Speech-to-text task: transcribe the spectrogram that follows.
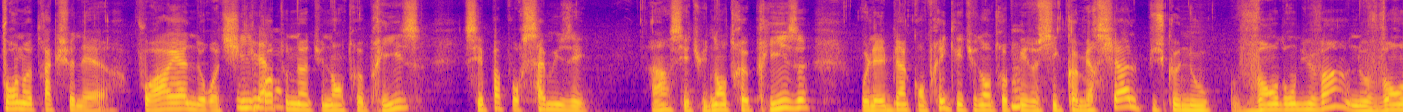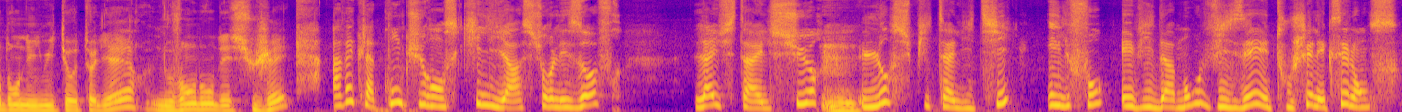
pour notre actionnaire. Pour Ariane de Rothschild, quand on a une entreprise, c'est pas pour s'amuser. Hein, c'est une entreprise, vous l'avez bien compris, qui est une entreprise aussi commerciale, puisque nous vendons du vin, nous vendons des unités hôtelières, nous vendons des sujets. Avec la concurrence qu'il y a sur les offres lifestyle, sur l'hospitality, il faut évidemment viser et toucher l'excellence.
